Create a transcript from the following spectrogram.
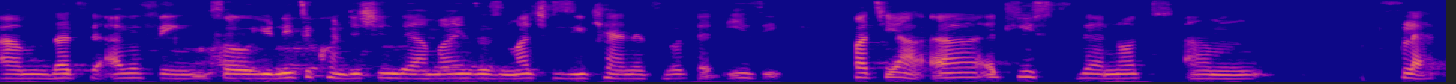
um, that's the other thing so you need to condition their minds as much as you can it's not that easy but yeah uh, at least they're not um, flat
